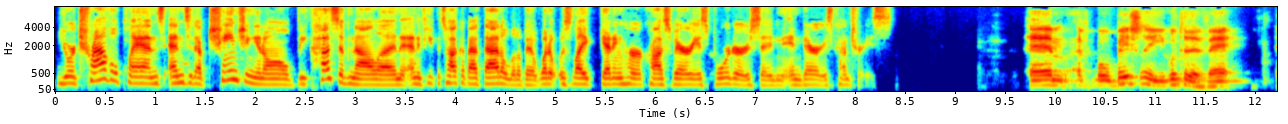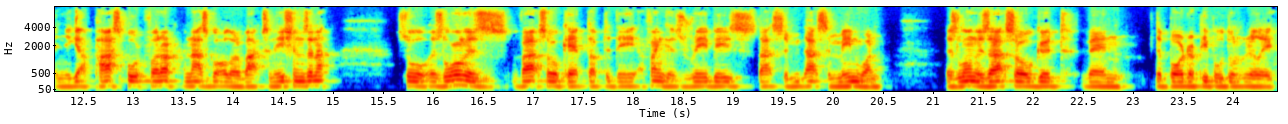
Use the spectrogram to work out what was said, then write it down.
your travel plans ended up changing at all because of Nala, and, and if you could talk about that a little bit, what it was like getting her across various borders in, in various countries. Um, if, well, basically, you go to the vet and you get a passport for her, and that's got all her vaccinations in it. So as long as that's all kept up to date, I think it's rabies. That's the, that's the main one. As long as that's all good, then the border people don't really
